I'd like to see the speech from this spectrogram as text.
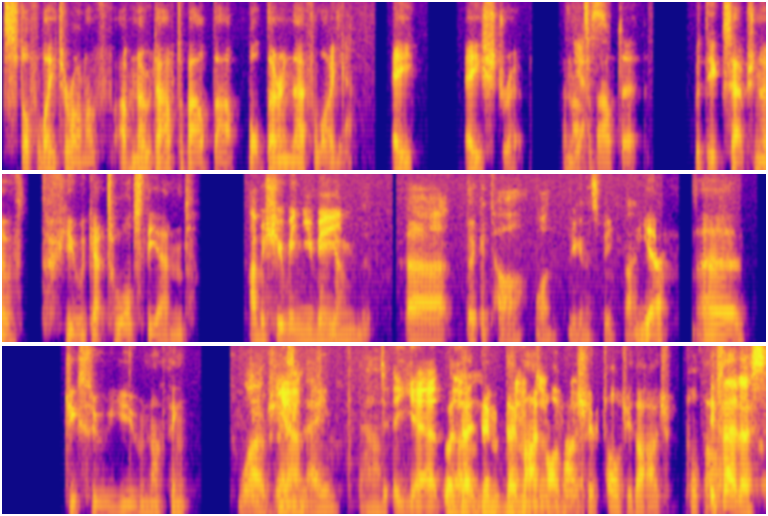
stuff later on. I've I've no doubt about that. But they're in there for like Yeah. a a strip, and that's Yes. about it. With the exception of the few we get towards the end. I'm assuming you Yeah. mean uh, the guitar one you're going to speak about. Yeah, uh, Jisoo Yoon, I think. Whoa, Yeah. yeah. name. Damn. D- yeah, But um, they, they, they might names not have are- yeah. actually told you that. I just pulled that. In off. fairness,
